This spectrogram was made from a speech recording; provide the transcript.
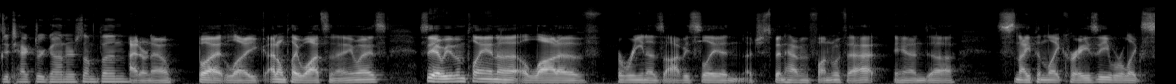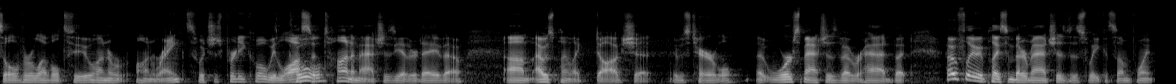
detector gun or something. I don't know, but like I don't play Wattson anyways. So yeah, we've been playing a, a lot of arenas, obviously, and I've just been having fun with that and uh, sniping like crazy. We're like silver level two on on ranked, which is pretty cool. We lost Cool. a ton of matches the other day though. Um, I was playing like dog shit. It was terrible. The worst matches I've ever had. But hopefully we play some better matches this week at some point.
